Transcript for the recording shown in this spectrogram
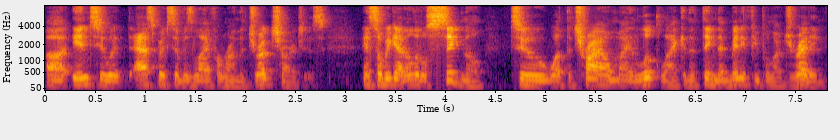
uh, into it aspects of his life around the drug charges. And so we got a little signal to what the trial might look like and the thing that many people are dreading.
